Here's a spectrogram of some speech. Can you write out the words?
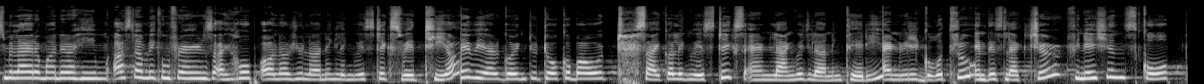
Bismillahirrahmanirrahim. Assalamu alaikum friends. I hope all of you learning linguistics with Tia. Today we are going to talk about psycholinguistics and language learning theory and we'll go through in this lecture definition, scope,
